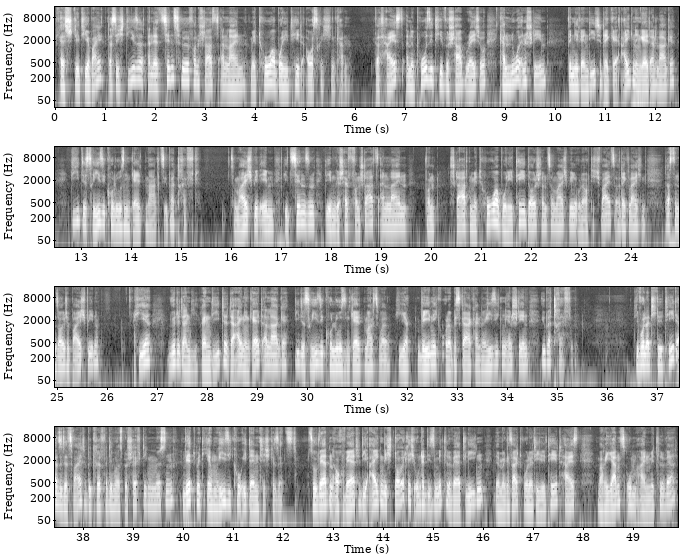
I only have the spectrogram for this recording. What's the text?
Fest steht hierbei, dass sich diese an der Zinshöhe von Staatsanleihen mit hoher Bonität ausrichten kann. Das heißt, eine positive Sharp Ratio kann nur entstehen, wenn die Rendite der eigenen Geldanlage die des risikolosen Geldmarkts übertrifft. Zum Beispiel eben die Zinsen, die im Geschäft von Staatsanleihen von Staaten mit hoher Bonität, Deutschland zum Beispiel oder auch die Schweiz oder dergleichen, das sind solche Beispiele. Hier würde dann die Rendite der eigenen Geldanlage die des risikolosen Geldmarkts, weil hier wenig oder bis gar keine Risiken entstehen, übertreffen. Die Volatilität, also der zweite Begriff, mit dem wir uns beschäftigen müssen, wird mit ihrem Risiko identisch gesetzt. So werden auch Werte, die eigentlich deutlich unter diesem Mittelwert liegen, wir haben ja gesagt, Volatilität heißt Varianz um einen Mittelwert,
